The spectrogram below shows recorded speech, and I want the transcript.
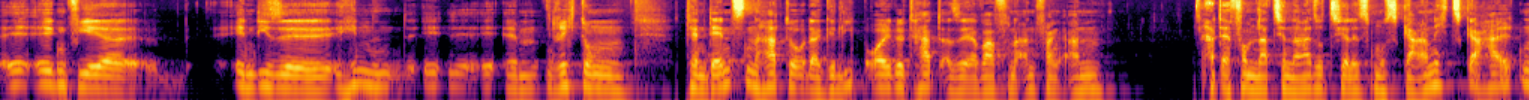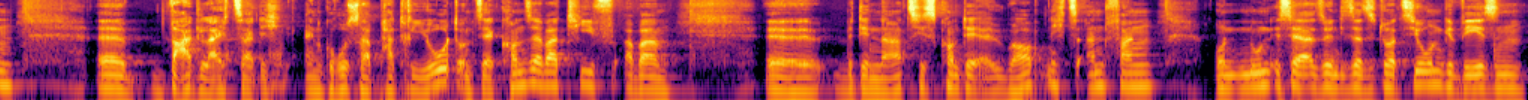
äh, irgendwie in diese hin, äh, äh, Richtung Tendenzen hatte oder geliebäugelt hat. Also er war von Anfang an, hat er vom Nationalsozialismus gar nichts gehalten, äh, war gleichzeitig ein großer Patriot und sehr konservativ, aber äh, mit den Nazis konnte er überhaupt nichts anfangen. Und nun ist er also in dieser Situation gewesen,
